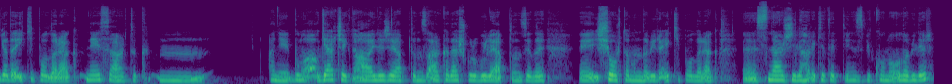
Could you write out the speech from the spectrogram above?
ya da ekip olarak neyse artık hmm, hani bunu gerçekten ailece yaptığınız, arkadaş grubuyla yaptığınız ya da e, iş ortamında bir ekip olarak sinerjiyle hareket ettiğiniz bir konu olabilir.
